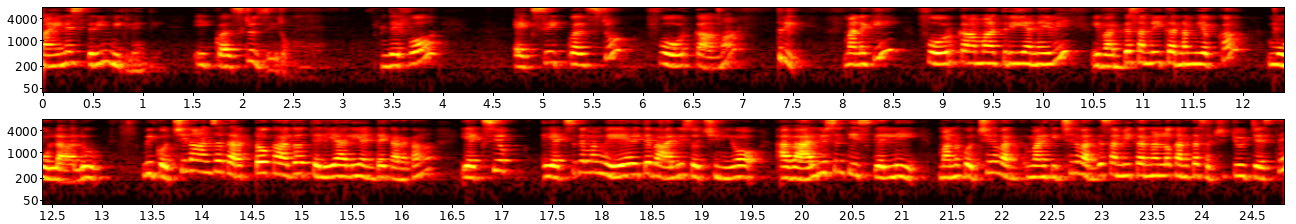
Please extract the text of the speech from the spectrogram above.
మైనస్ త్రీ మిగిలింది. Equals to zero there four x equals to four comma three మనకి ఫోర్ కామా త్రీ అనేవి ఈ వర్గ సమీకరణం యొక్క మూలాలు. మీకు వచ్చిన ఆన్సర్ కరెక్టో కాదో తెలియాలి అంటే కనుక ఎక్స్ యొక్క ఎక్స్కి మనం ఏ అయితే వాల్యూస్ వచ్చినాయో ఆ వాల్యూస్ని తీసుకెళ్ళి మనకు వచ్చిన వర్గ మనకి ఇచ్చిన వర్గ సమీకరణంలో కనుక సబ్స్టిట్యూట్ చేస్తే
